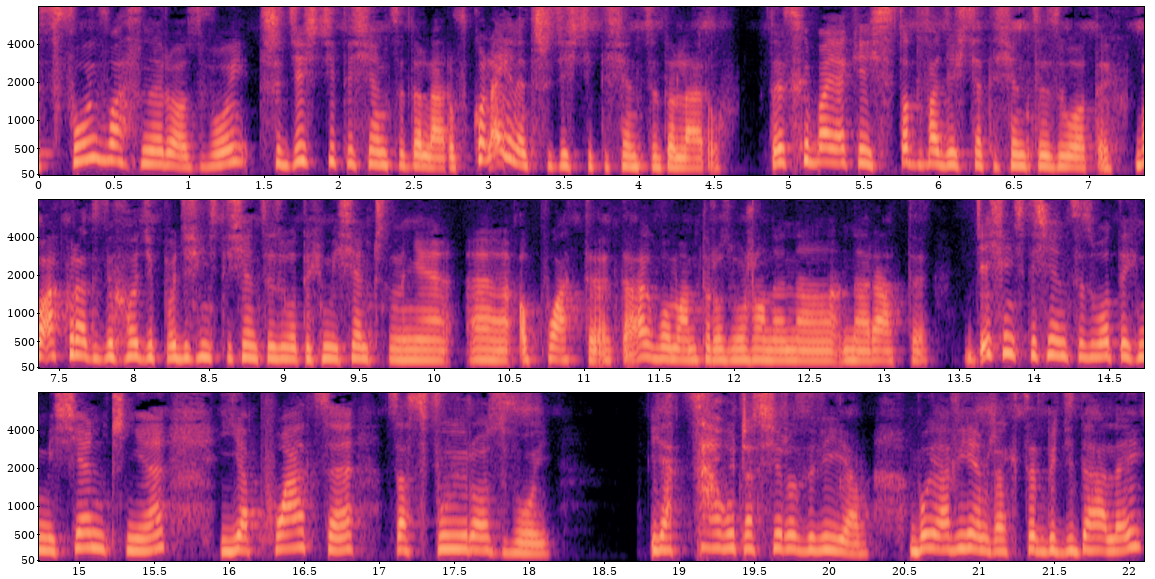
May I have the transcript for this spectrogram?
swój własny rozwój 30 tysięcy dolarów, kolejne 30 tysięcy dolarów. To jest chyba jakieś 120 tysięcy złotych, bo akurat wychodzi po 10 tysięcy złotych miesięcznie e, opłaty, tak? bo mam to rozłożone na, na raty. 10 tysięcy złotych miesięcznie ja płacę za swój rozwój. Ja cały czas się rozwijam, bo ja wiem, że chcę być dalej,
